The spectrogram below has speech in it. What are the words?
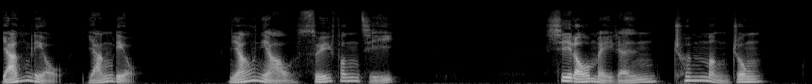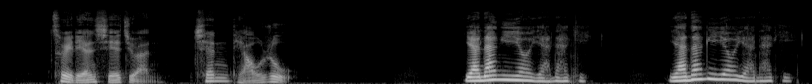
杨柳杨柳。袅袅随风急。西楼美人春梦中。翠帘斜卷千条入。柳よ柳、柳よ柳。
